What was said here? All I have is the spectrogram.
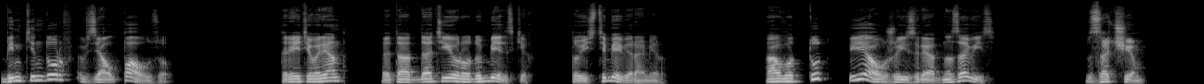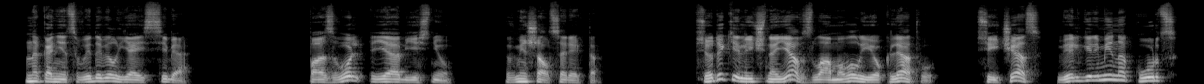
Бенкендорф взял паузу. Третий вариант – это отдать ее роду Бельских, то есть тебе, Верамир. А вот тут я уже изрядно завис. Зачем? Наконец выдавил я из себя. Позволь, я объясню, вмешался ректор. Все-таки лично я взламывал ее клятву. Сейчас Вельгельмина Курц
